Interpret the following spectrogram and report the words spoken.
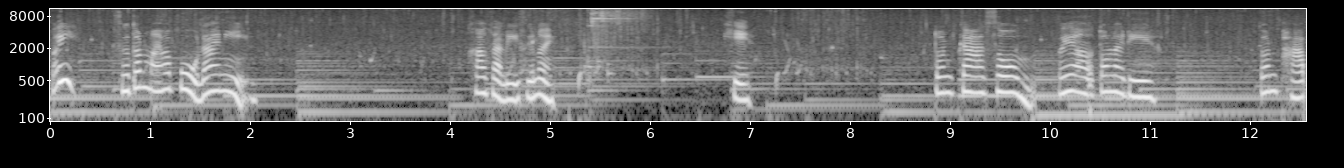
เฮ้ย ซื้อต้นไม้มาปลูกได้นี่ ข้าวสาลีซื้อหน่อย โอเค ต้นกาส้ม เฮ้ย เอาต้นอะไรดี ต้นพับ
